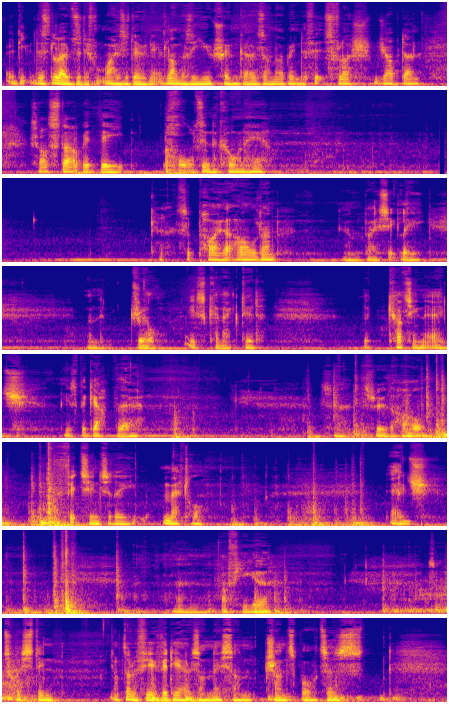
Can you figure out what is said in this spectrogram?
Uh, there's loads of different ways of doing it. As long as the U-trim goes on, the window fits flush, job done. So I'll start with the holes in the corner here. Okay, it's a pilot hole done. And basically, when the drill is connected, the cutting edge is the gap there. So through the hole, fits into the metal edge. And off you go. Sort of twisting. I've done a few videos on this on transporters,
